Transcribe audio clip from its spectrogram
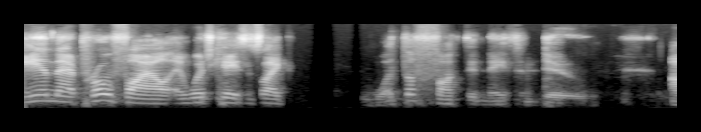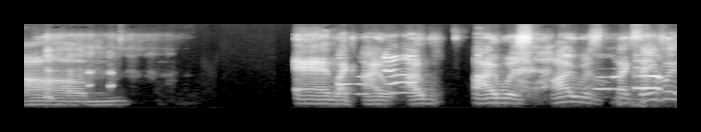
and that profile, in which case it's like, what the fuck did Nathan do? Um, and like, oh, I, no. I, I was, I was oh, like, no. thankfully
